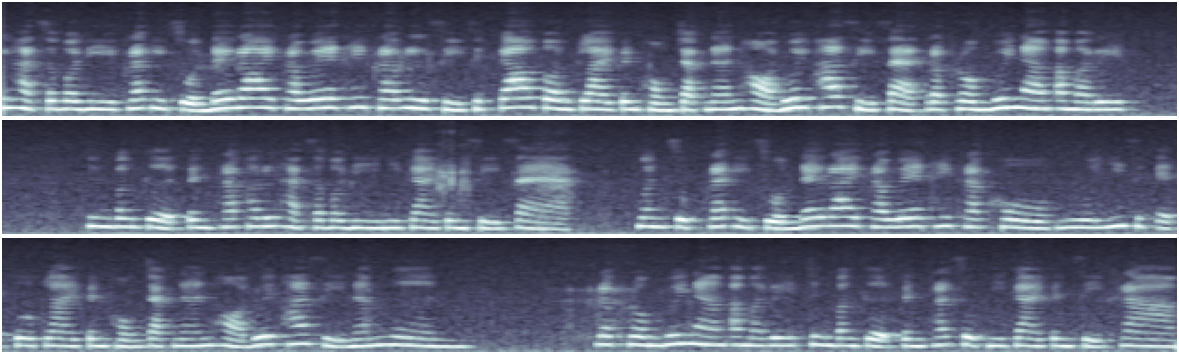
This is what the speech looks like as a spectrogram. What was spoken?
ฤหัสบดีพระอิศวรได้ร่ายพระเวทให้พระฤาษีสิบเก้าตนกลายเป็นผงจากนั้นห่อด้วยผ้าสีแสดประพรมด้วยน้ำอมฤตจึงบังเกิดเป็นพระพฤหัสบดีมีกายเป็นสีแสดวันศุกร์พระอิศวรได้ร่ายพระเวทให้พระโคงู21ตัวกลายเป็นผงจากนั้นห่อด้วยผ้าสีน้ำเงิน ประพรมด้วยน้ำอมฤตจึงบังเกิดเป็นพระศุกร์มีกายเป็นสีคราม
